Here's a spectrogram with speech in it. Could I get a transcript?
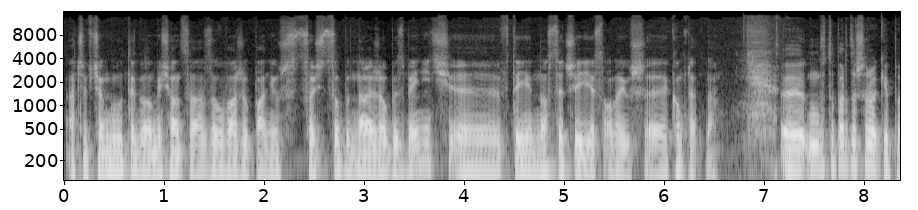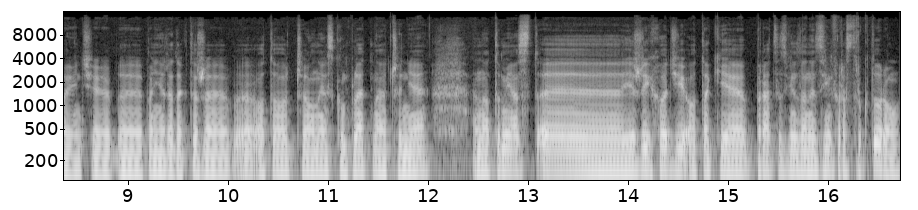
A czy w ciągu tego miesiąca zauważył Pan już coś, co by należałoby zmienić e, w tej jednostce, czy jest ona już e, kompletna? E, No to bardzo szerokie pojęcie, panie redaktorze, o to, czy ona jest kompletna, czy nie. Natomiast jeżeli chodzi o takie prace związane z infrastrukturą,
